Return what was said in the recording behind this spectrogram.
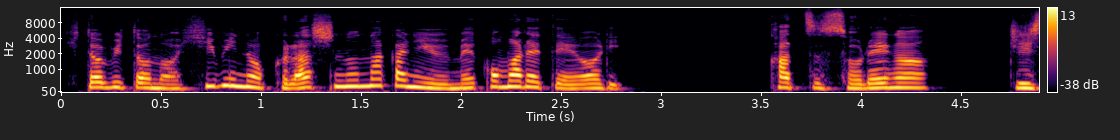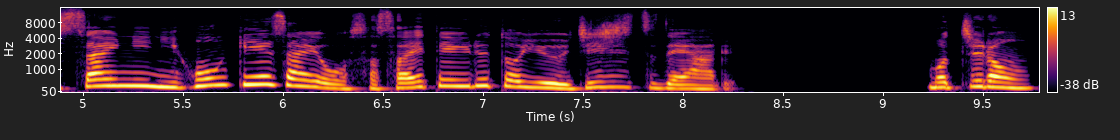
人々の日々の暮らしの中に埋め込まれており、かつそれが実際に日本経済を支えているという事実である。もちろん、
